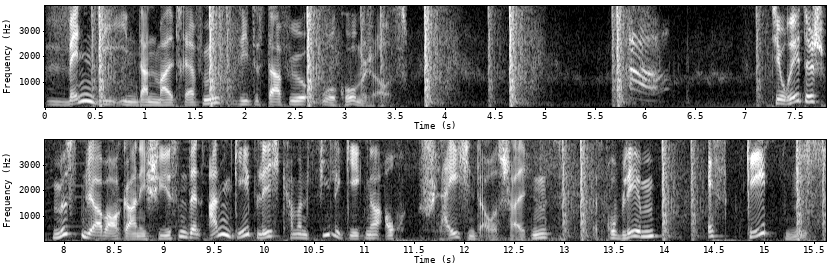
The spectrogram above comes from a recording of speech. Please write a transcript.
Wenn sie ihn dann mal treffen, sieht es dafür urkomisch aus. Theoretisch müssten wir aber auch gar nicht schießen, denn angeblich kann man viele Gegner auch schleichend ausschalten. Das Problem, es geht nicht.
